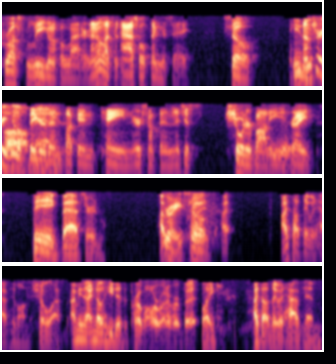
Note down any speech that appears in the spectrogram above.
trust Lee going up a ladder. And I know that's an asshole thing to say. So He's I'm sure he's oh, no bigger man, than fucking Kane or something. It's just shorter body, right? big bastard. I was Right, so- surprised. I I thought they would have him on the show last. I mean, I know he did the promo or whatever, but like, I thought they would have him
